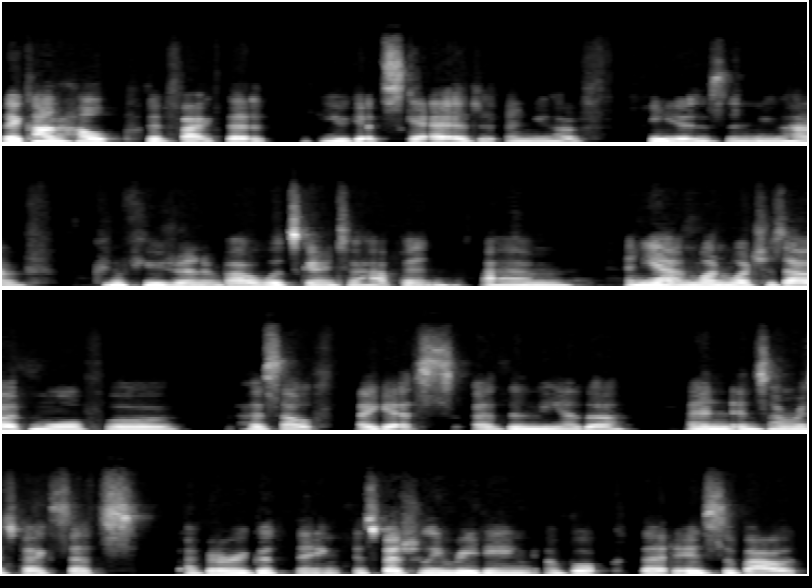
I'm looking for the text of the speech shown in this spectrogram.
they can't help the fact that you get scared and you have fears and you have confusion about what's going to happen. Um, and yeah, and one watches out more for herself, I guess, uh, than the other. And in some respects, that's a very good thing, especially reading a book that is about,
